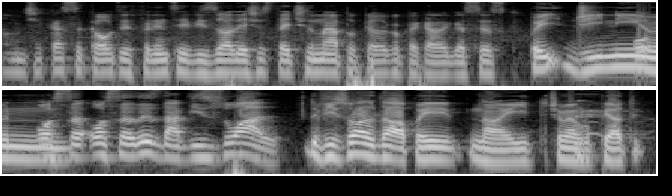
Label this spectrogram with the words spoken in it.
Am încercat să caut referențe vizuale și ăsta e cel mai apropiat lucru pe care îl găsesc. Păi Genie O, în... o, să, o să râs, dar vizual. Vizual, da, păi, na, e cel mai apropiat.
